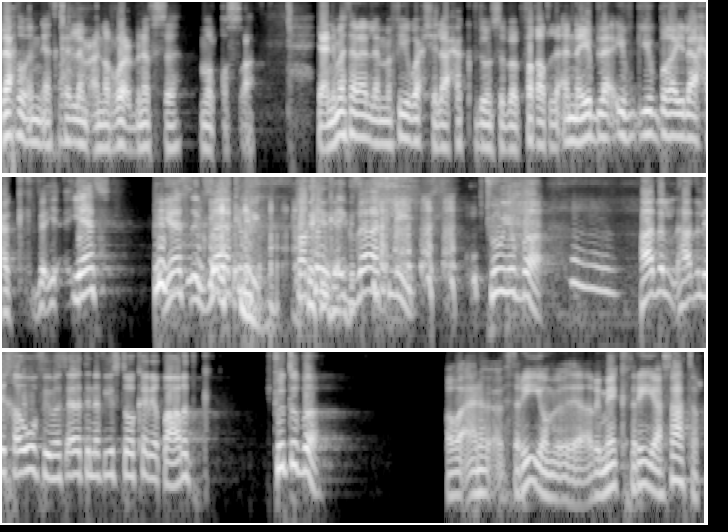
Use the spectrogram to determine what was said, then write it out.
لاحظوا إني أتكلم عن الرعب نفسه مو القصة. يعني مثلا لما في وحش يلاحق بدون سبب فقط لأنه يبلع يب- يبغى يلاحق. yes! yes exactly fucking exactly شو يبغى هذا ال- هذا اللي يخوف في مسألة إنه في stalker يطاردك. شو تبغى هو أنا 3 يوم remake 3 يا ساتر.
